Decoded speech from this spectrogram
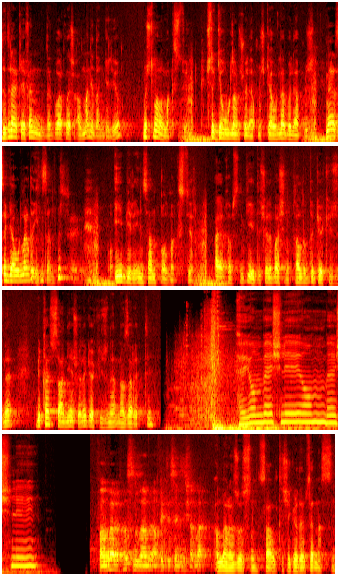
Dediler ki efendim dediler bu arkadaş Almanya'dan geliyor. Müslüman olmak istiyor. İşte gavurlar şöyle yapmış, gavurlar böyle yapmış. Meğerse gavurlar da insanmış. İyi bir insan olmak istiyorum. Ayakkabısını giydi, şöyle başını kaldırdı gökyüzüne. Birkaç saniye şöyle gökyüzüne nazar etti. Hey on beşli on beşli Vallahi nasılsınız abi? Afiyet inşallah. Allah razı olsun. Sağ ol. Teşekkür ederim. Sen nasılsın?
